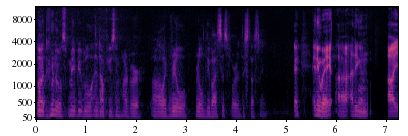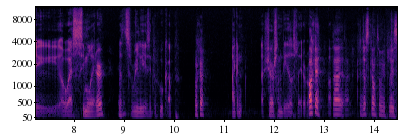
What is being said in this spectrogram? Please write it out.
but who knows? Maybe we'll end up using hardware, uh, like real real devices for this testing. Okay. Anyway, uh, adding an iOS simulator, it's really easy to hook up. Okay. I can share some details later. on. Okay. Uh, just come to me, please,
